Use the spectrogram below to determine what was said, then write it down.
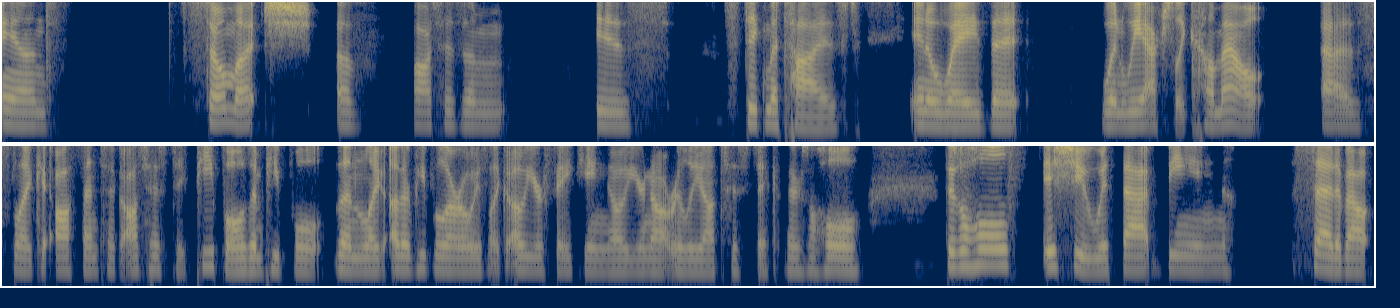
and so much of autism is stigmatized in a way that when we actually come out as like authentic autistic people then people then like other people are always like oh you're faking. Oh you're not really autistic. There's a whole there's a whole issue with that being said about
